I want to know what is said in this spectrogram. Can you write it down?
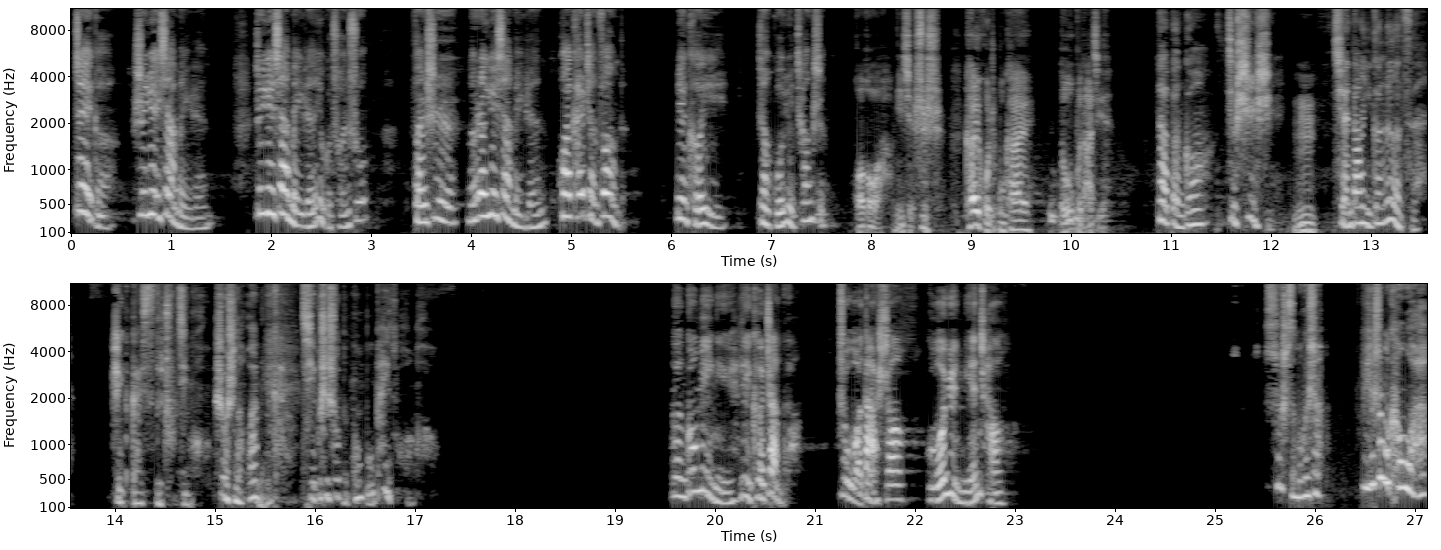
这个是月下美人。这月下美人有个传说，凡是能让月下美人花开绽放的，便可以让国运昌盛。皇后啊，你且试试，开或者不开都不打紧。那本宫就试试，嗯，全当一个乐子。这个该死的楚惊鸿，若是那花没开，岂不是说本宫不配做皇后？本宫命你立刻站岗，助我大商，国运绵长。这是怎么回事？别这么坑我啊！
